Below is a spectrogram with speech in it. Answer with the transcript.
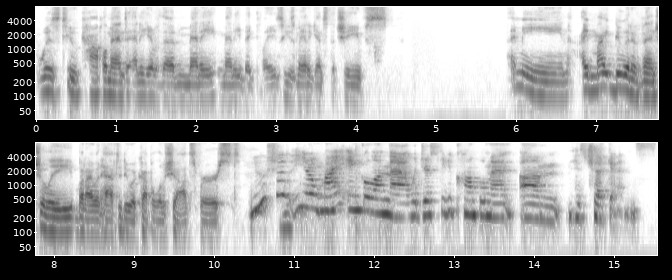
was to compliment any of the many, many big plays he's made against the Chiefs. I mean, I might do it eventually, but I would have to do a couple of shots first. You should, you know, my angle on that would just be to compliment um, his chickens.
